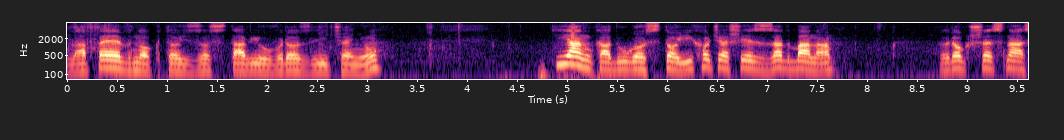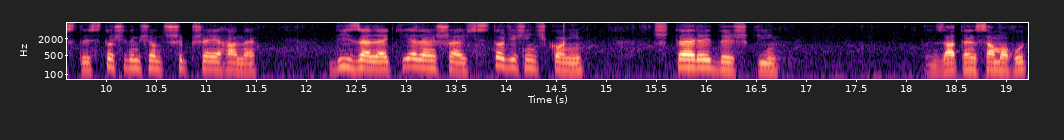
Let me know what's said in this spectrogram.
Na pewno ktoś zostawił w rozliczeniu. Kijanka długo stoi, chociaż jest zadbana. Rok 16, 173 przejechane. Dieselek 1.6, 110 koni, 4 dyszki za ten samochód.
